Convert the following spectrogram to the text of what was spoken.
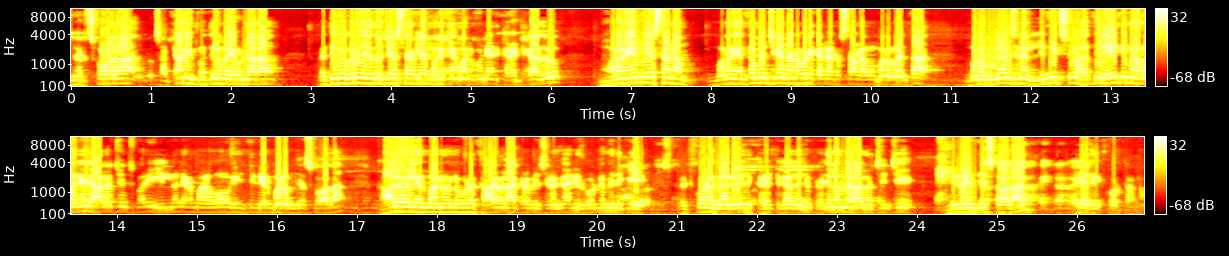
నడుచుకోవాలా? చట్టానికి బద్దులమై ఉండాలా? ప్రతి ఒక్కరూ ఏదో చేస్తారులే మనకేమనుకునేది కరెక్ట్ కాదు. మనం ఏం చేస్తున్నాం? మనం ఎంత మంచిగా నడవడిక నడుస్తున్నాము మనం ఎంత మనం ఉండాల్సిన లిమిట్స్ హద్దులు ఏంటి మనం అనేది ఆలోచించుకొని ఇల్లు నిర్మాణము ఇంటి నిర్మాణం చేసుకోవాలా? కాలువల నిర్మాణంలో కూడా కాలువలు ఆక్రమించడం కానీ రోడ్ల మీదకి పెట్టుకోవడం కానీ అనేది కరెక్ట్ కాదని ప్రజలందరూ ఆలోచించి నిర్ణయం తీసుకోవాలా? అనేది కోరుతాను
